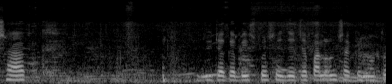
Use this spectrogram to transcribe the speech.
শাক দুই টাকা বিশ পয়সা যেটা পালং শাকের মতো।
